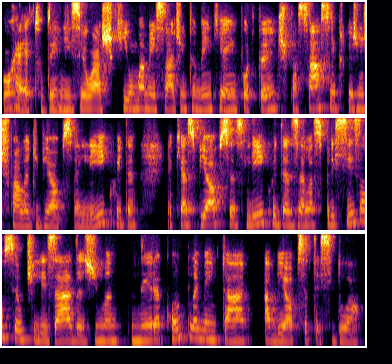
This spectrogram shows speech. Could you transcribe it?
Correto, Denis. Eu acho que uma mensagem também que é importante passar sempre que a gente fala de biópsia líquida é que as biópsias líquidas elas precisam ser utilizadas de maneira complementar à biópsia tecidual.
